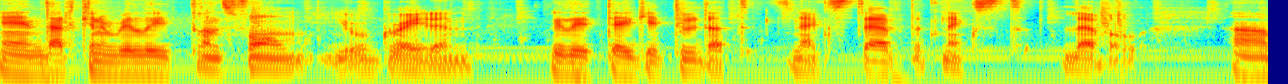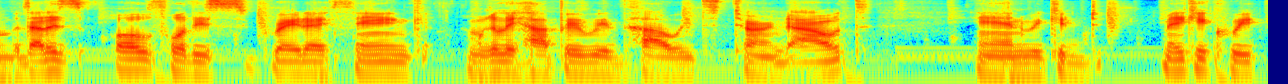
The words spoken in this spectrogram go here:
and that can really transform your grade and really take it to that next step, that next level. Um, but that is all for this grade, I think. I'm really happy with how it turned out and we could make a quick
